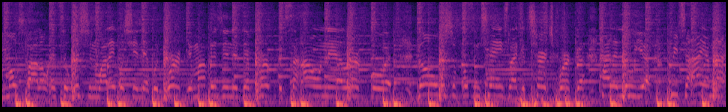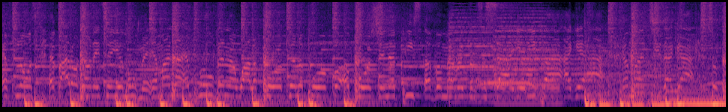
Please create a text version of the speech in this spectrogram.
Gonna. Most follow intuition while they wishing it would work. And my vision is imperfect, so I don't dare lurk for it. Don't wishing for some change like a church worker. Hallelujah. Preacher, I am not influenced if I don't donate to your movement. Am I not improving? Or while a poor a poor for a portion, a piece of American society pie. I get high, the munchies I got. So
